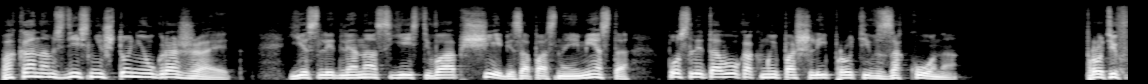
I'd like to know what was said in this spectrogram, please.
«Пока нам здесь ничто не угрожает. Если для нас есть вообще безопасное место, после того, как мы пошли против закона». «Против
